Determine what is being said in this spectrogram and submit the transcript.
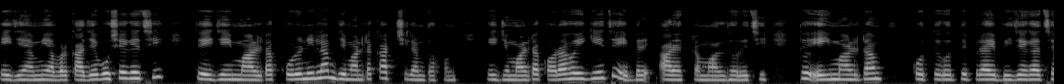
এই যে আমি আবার কাজে বসে গেছি। তো এই যে মালটা করে নিলাম, যে মালটা কাটছিলাম তখন, এই যে মালটা করা হয়ে গিয়েছে, এবারে আর একটা মাল ধরেছি। তো এই মালটা করতে করতে প্রায় বেজে গেছে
